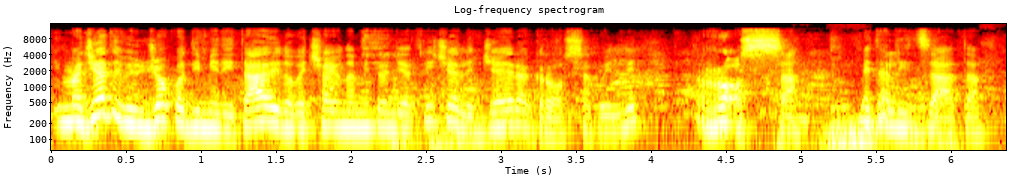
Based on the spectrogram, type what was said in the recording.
Immaginatevi un gioco di militari dove c'hai una mitragliatrice leggera, grossa, quindi rossa, metallizzata.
